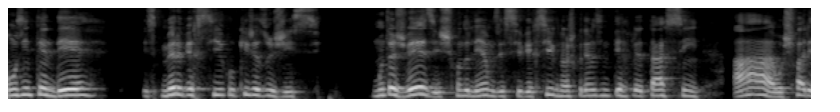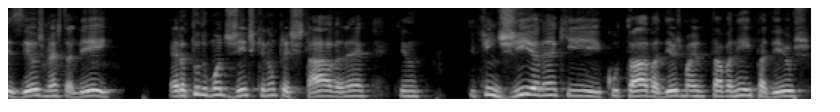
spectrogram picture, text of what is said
Vamos entender esse primeiro versículo que Jesus disse. Muitas vezes, quando lemos esse versículo, nós podemos interpretar assim: ah, os fariseus, mestres da lei, era tudo um monte de gente que não prestava, né? Que, que fingia, né, que cultuava a Deus, mas não estava nem aí para Deus,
